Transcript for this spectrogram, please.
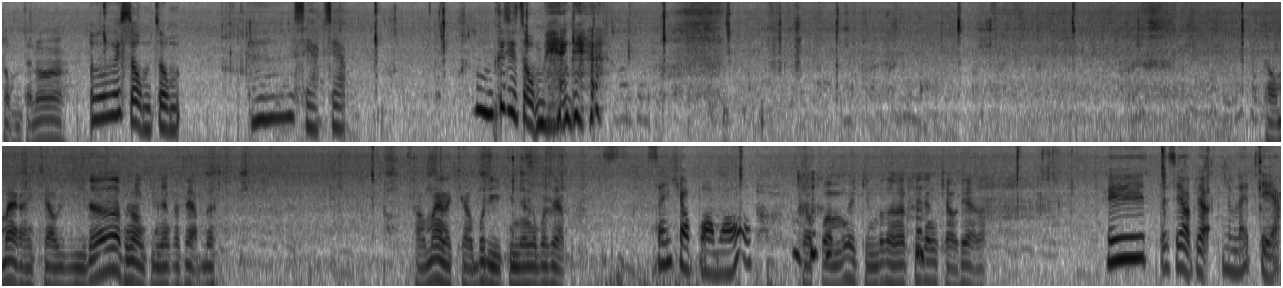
สมแต่เนาะเอ้ยสมสมเออแสบแสบอืมคือสิสมแหงเนี่ย เขาแม่กับแขวดีเด้อพี่น้องกินยังกระแสบเด้อเขาแม่กับแขวบดีกินยังก็บ่แสบใส่เขียวปลอมเอาแขวความมันก็กินบ่ถนัดที่ยังแขวแท้ละเฮ้ยแต่แสบจะน้ำลายแตก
